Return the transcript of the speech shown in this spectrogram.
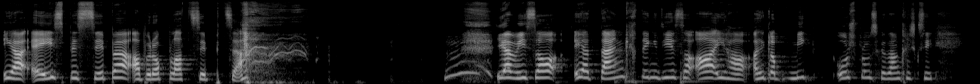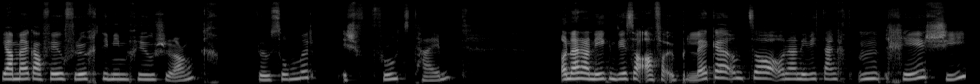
ich habe 1 bis 7, aber auch Platz 17. ja, wieso? Ich habe gedacht irgendwie so, ah, ich habe... Also ich glaube, mein Ursprungsgedanke war, ich habe mega viele Früchte in meinem Kühlschrank, weil Sommer ist Fruit Time. Und dann habe ich irgendwie so angefangen überlegen und so. Und dann habe ich gedacht, hm, Kirsche,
